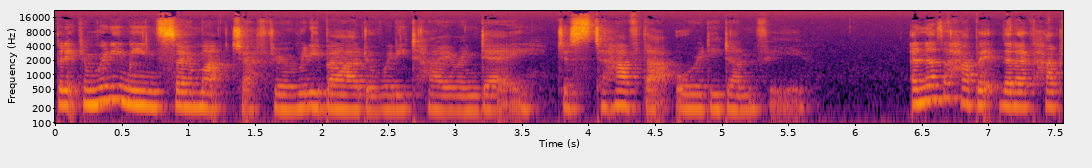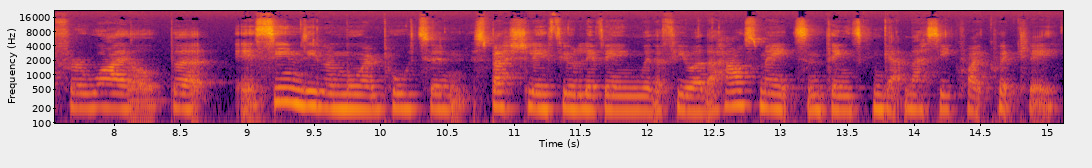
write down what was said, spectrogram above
but it can really mean so much after a really bad or really tiring day just to have that already done for you. Another habit that I've had for a while, but it seems even more important, especially if you're living with a few other housemates and things can get messy quite quickly.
